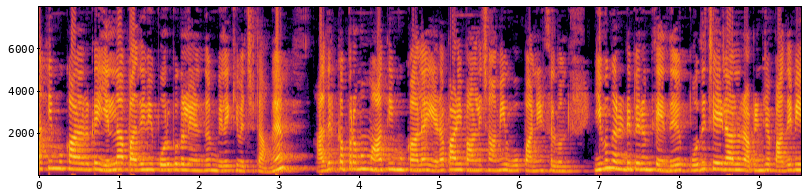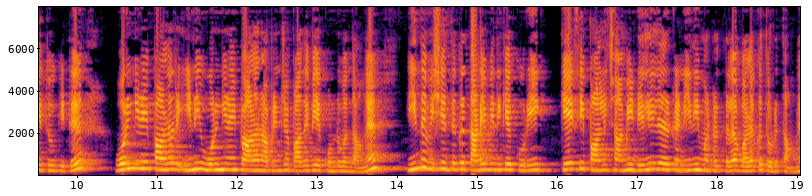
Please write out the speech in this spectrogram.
அதிமுக இருக்க எல்லா பதவி பொறுப்புகளிலிருந்தும் விலக்கி வச்சுட்டாங்க. அதற்கப்புறமும் அதிமுகல எடப்பாடி பழனிசாமி ஓ. பன்னீர்செல்வம் இவங்க ரெண்டு பேரும் சேர்ந்து பொதுச் செயலாளர் அப்படின்ற பதவியை தூக்கிட்டு ஒருங்கிணைப்பாளர் இணை ஒருங்கிணைப்பாளர் அப்படின்ற பதவியை கொண்டு வந்தாங்க. இந்த விஷயத்துக்கு தடை விதிக்க கூறி கே சி பழனிசாமி டெல்லியில இருக்க நீதிமன்றத்துல வழக்கு தொடுத்தாங்க.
